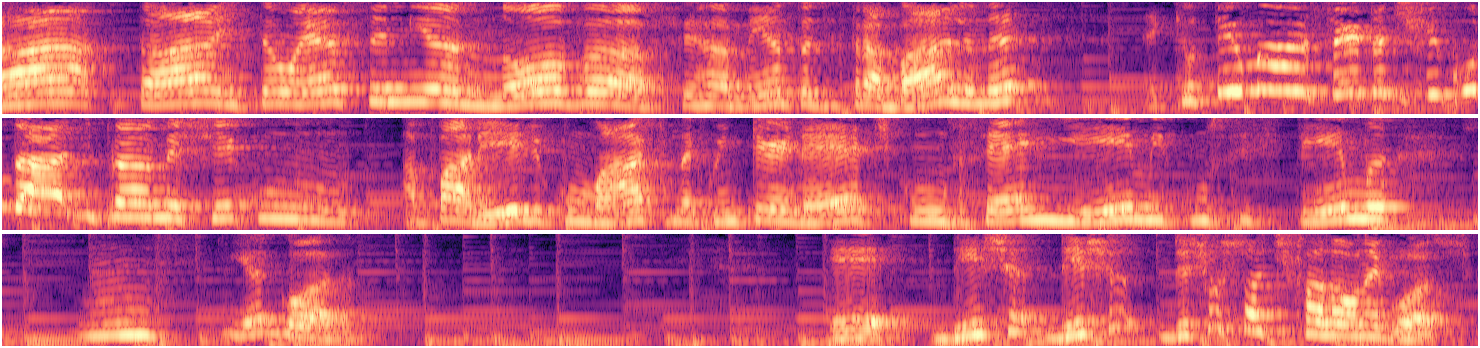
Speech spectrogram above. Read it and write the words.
Ah, tá. Então essa é minha nova ferramenta de trabalho, né? É que eu tenho uma certa dificuldade para mexer com aparelho, com máquina, com internet, com CRM, com sistema. Hum, e agora? É, deixa, deixa, deixa eu só te falar um negócio.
